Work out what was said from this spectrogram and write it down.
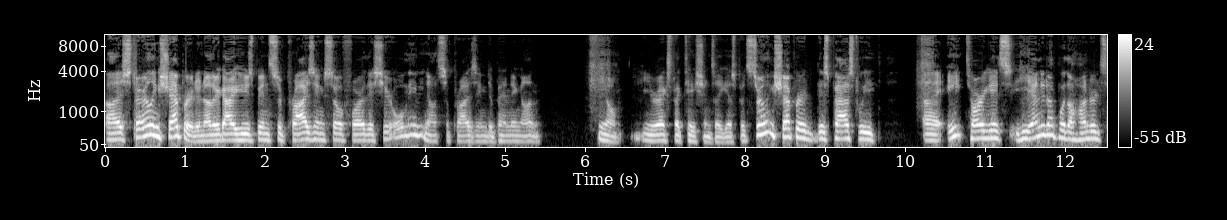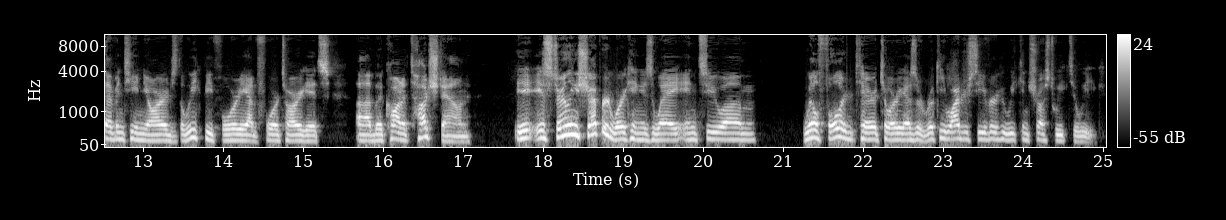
Uh, Sterling Shepard, another guy who's been surprising so far this year. Well, maybe not surprising, depending on you know your expectations, I guess. But Sterling Shepard this past week, uh, eight targets. He ended up with 117 yards. The week before, he had four targets, uh, but caught a touchdown. Is Sterling Shepard working his way into um, Will Fuller territory as a rookie wide receiver who we can trust week to week?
